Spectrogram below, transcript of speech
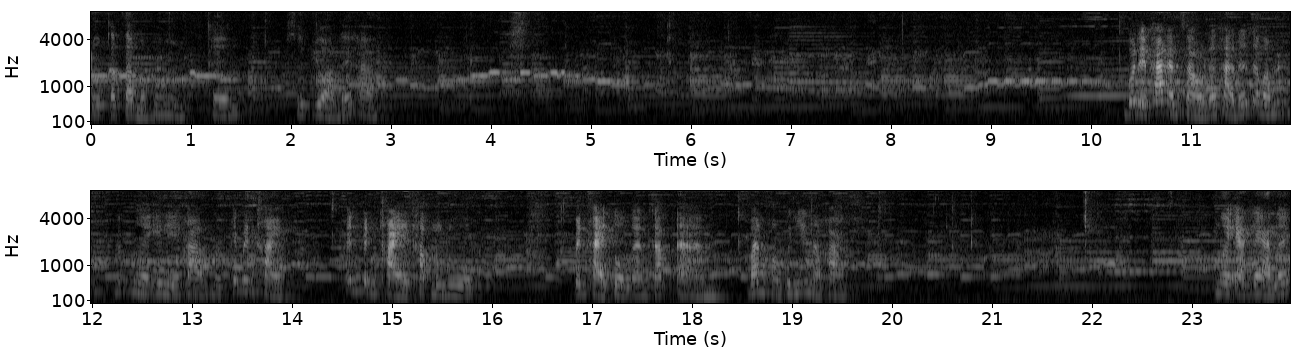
ดุกกับตำมะพุ่งเทิมสุดยอดเลยค่ะบ่ได้พากันเสาเด้อค่ะเด้อแต่ว่ามันมันเมื่อยอีหลีค่ะ มันเป็นเป็นไข่เป็นเป็นไข่ทับฤดู เป็นไข่ตรงกันกับอ่าบ้านของพี่นี่นะคะเมื่อยแอดแหลนเลย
